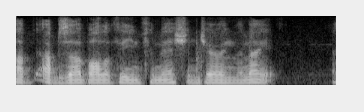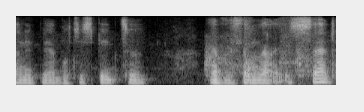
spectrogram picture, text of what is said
ab- absorb all of the information during the night and he'd be able to speak to everything that is said.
